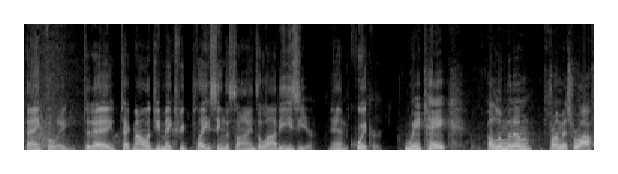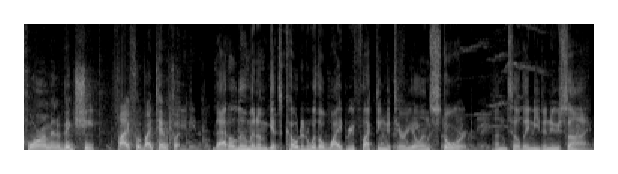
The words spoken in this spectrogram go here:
Thankfully, today, technology makes replacing the signs a lot easier and quicker. We take aluminum from its raw form in a big sheet, 5 foot by 10 foot. That aluminum gets coated with a white reflecting material and stored until they need a new sign.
